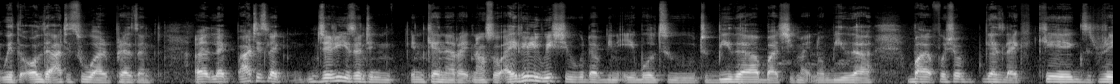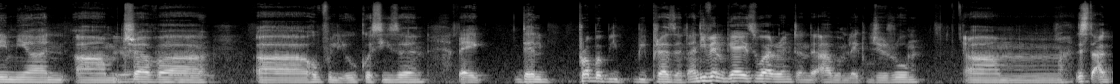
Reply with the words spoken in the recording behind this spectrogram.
with all the artists who are present uh, like artists like Njeri isn't in in kenya right now so i really wish she would have been able to to be there but she might not be there but for sure guys like kigs ramian um Yeah. trevor uh hopefully uko season like they'll probably be present and even guys who aren't on the album like jerome um just a,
